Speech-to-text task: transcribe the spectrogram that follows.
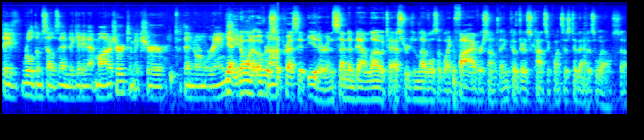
they've ruled themselves into getting that monitored to make sure it's within normal range. Yeah, you don't want to over suppress it either and send them down low to estrogen levels of like five or something because there's consequences to that as well. So.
